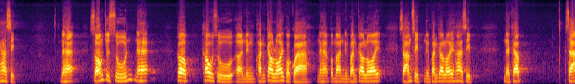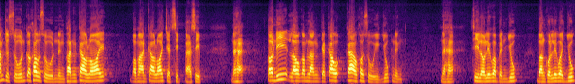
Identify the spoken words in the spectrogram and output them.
1850 นะฮะ 2.0 นะฮะ ก็เข้าสู่เอ่อ1,900 กว่ากว่าๆนะฮะ ประมาณ 1,930 1,950 นะครับ 3.0 ก็เข้าสู่ 1,900 ประมาณ 970 80 นะฮะ ตอนนี้เรากำลังจะก้าวก้าวเข้าสู่อีกยุคหนึ่งนะฮะ ที่เราเรียกว่าเป็นยุค บางคนเรียกว่ายุค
